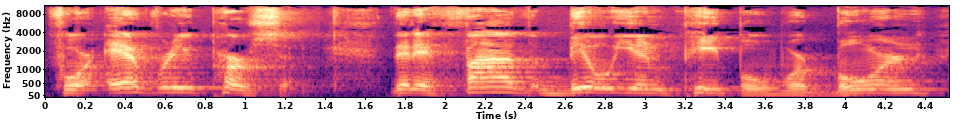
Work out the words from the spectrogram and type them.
for every person that if 5 billion people were born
